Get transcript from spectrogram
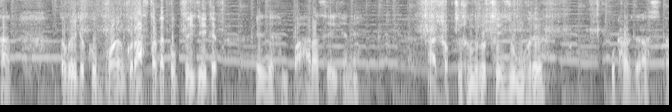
হ্যাঁ তবে এটা খুব ভয়ঙ্কর রাস্তাটা খুব, এই যে এটা, এই দেখেন পাহাড় আছে এইখানে। আর সবচেয়ে সুন্দর হচ্ছে এই জুম ঘরে ওঠার যে রাস্তা।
